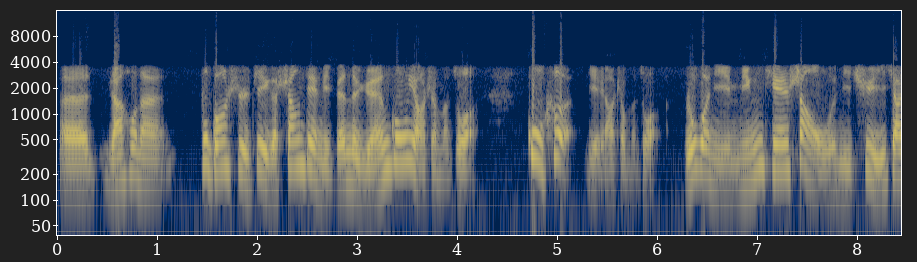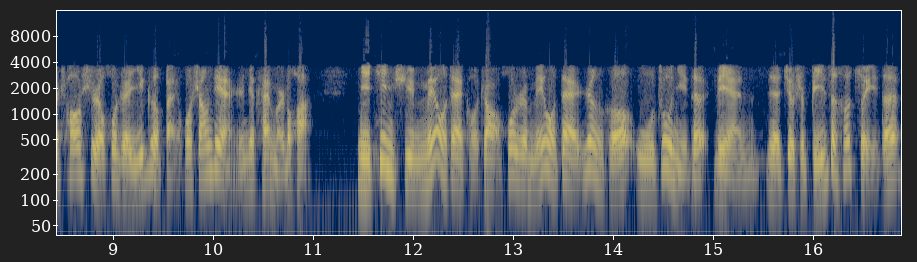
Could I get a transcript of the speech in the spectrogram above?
呃，然后呢，不光是这个商店里边的员工要这么做，顾客也要这么做。如果你明天上午你去一家超市或者一个百货商店，人家开门的话，你进去没有戴口罩或者没有戴任何捂住你的脸，呃，就是鼻子和嘴的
